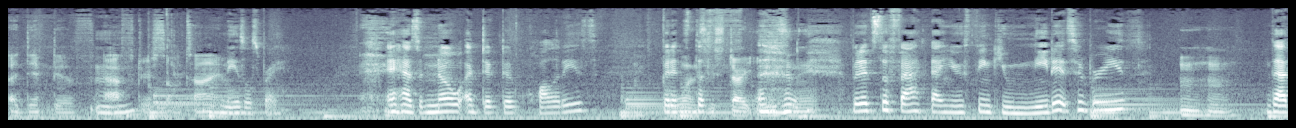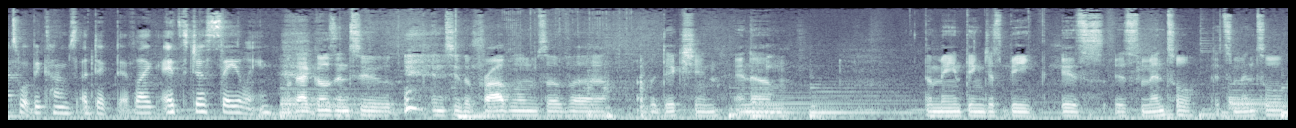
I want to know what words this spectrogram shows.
addictive Mhm. after some time Nasal spray. It has no addictive qualities, but it's once the you start using it but it's the fact that you think you need it to breathe. mm-hmm. That's what becomes addictive. Like it's just saline. well that goes into into the problems of uh of addiction and um the main thing just be is is mental it's mental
